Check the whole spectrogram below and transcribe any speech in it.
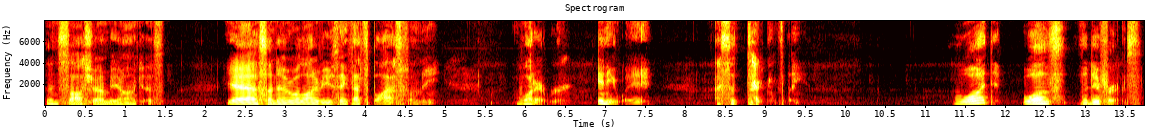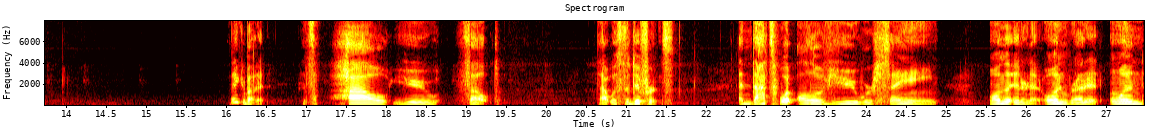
than Sasha and Bianca's. Yes, I know a lot of you think that's blasphemy. Whatever. Anyway, I said technically. What was the difference? Think about it. It's how you felt. That was the difference. And that's what all of you were saying on the internet, on Reddit, on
